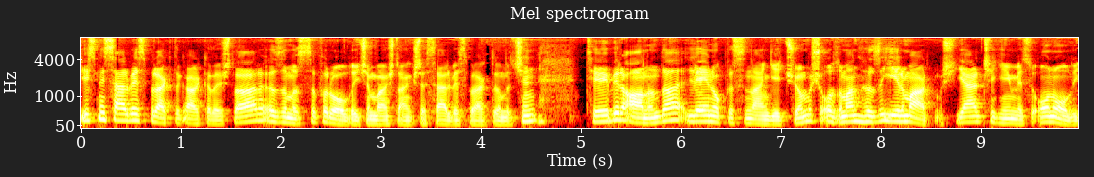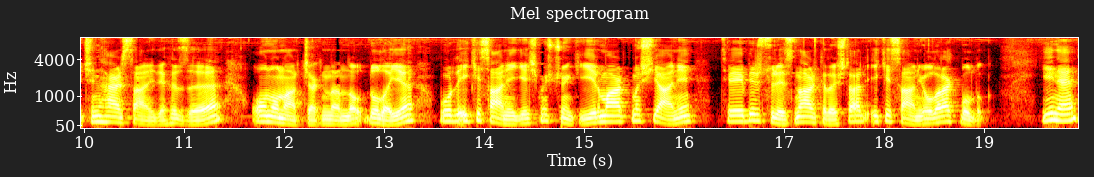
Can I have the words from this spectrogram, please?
Cismi serbest bıraktık arkadaşlar. Hızımız 0 olduğu için başlangıçta serbest bıraktığımız için T1 anında L noktasından geçiyormuş. O zaman hızı 20 artmış. Yer çekilmesi 10 olduğu için her saniyede hızı 10-10 artacağından dolayı burada 2 saniye geçmiş. Çünkü 20 artmış yani T1 süresini arkadaşlar 2 saniye olarak bulduk. Yine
